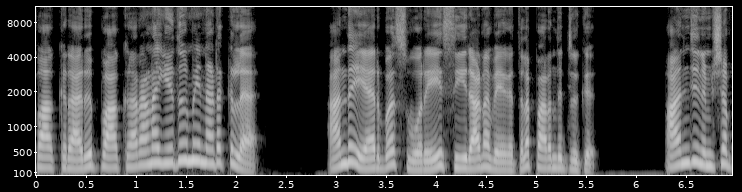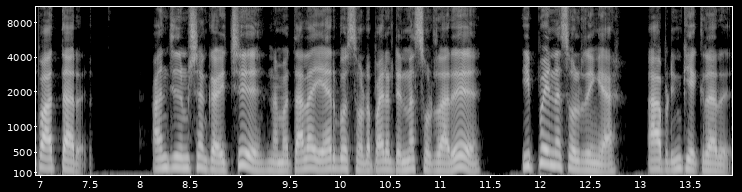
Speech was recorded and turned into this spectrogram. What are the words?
பார்க்குறாரு பார்க்குறாரு ஆனா எதுவுமே நடக்கல. அந்த ஏர்பஸ் ஒரே சீரான வேகத்துல பறந்துட்டு இருக்கு. அஞ்சு நிமிஷம் பார்த்தாரு. அஞ்சு நிமிஷம் கழிச்சு நம்ம தலை ஏர்பஸோட பைலட் என்ன சொல்றாரு? இப்போ என்ன சொல்றீங்க? அப்படின்னு கேட்குறாரு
